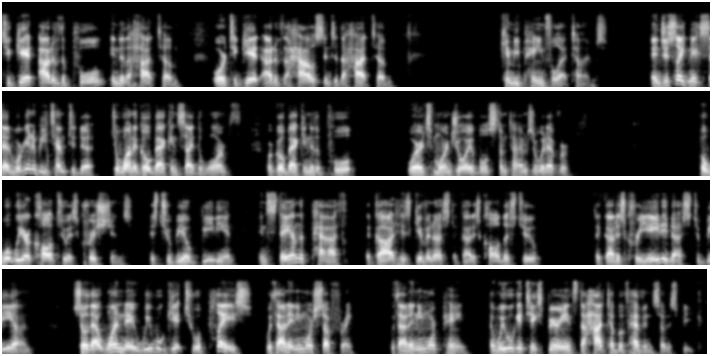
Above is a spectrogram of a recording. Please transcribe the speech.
to get out of the pool into the hot tub or to get out of the house into the hot tub can be painful at times. And just like Nick said, we're going to be tempted to, to want to go back inside the warmth or go back into the pool where it's more enjoyable sometimes or whatever. But what we are called to as Christians is to be obedient and stay on the path that God has given us, that God has called us to, that God has created us to be on, so that one day we will get to a place without any more suffering, without any more pain, that we will get to experience the hot tub of heaven, so to speak.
